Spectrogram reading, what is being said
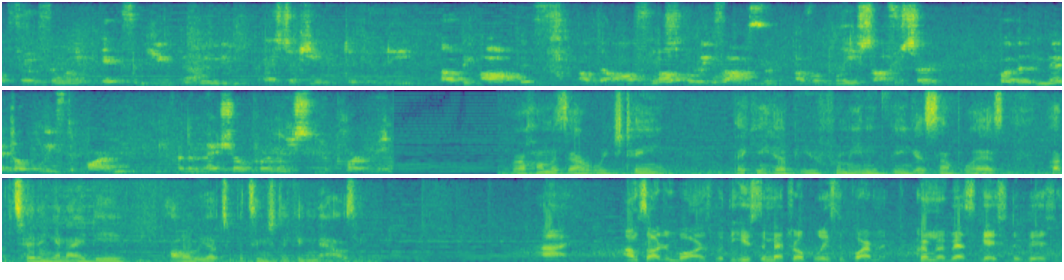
will faithfully execute the duty. Execute the duty. Of the office. Of the office. Of police officer. Of a police officer. For the Metro Police Department. For the Metro Police Department. We're a homeless outreach team that can help you from anything as simple as obtaining an ID all the way up to potentially getting housing. Hi, I'm Sergeant Barnes with the Houston Metro Police Department, Criminal Investigation Division.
